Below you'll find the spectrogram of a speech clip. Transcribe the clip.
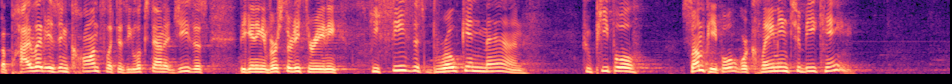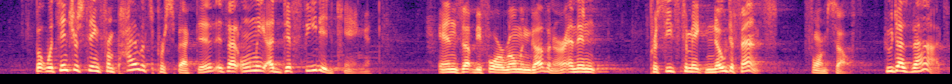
But Pilate is in conflict as he looks down at Jesus, beginning in verse 33, and he, he sees this broken man who people, some people, were claiming to be king. But what's interesting from Pilate's perspective is that only a defeated king ends up before a Roman governor and then proceeds to make no defense for himself. Who does that?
